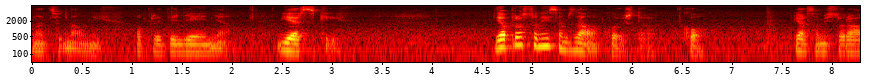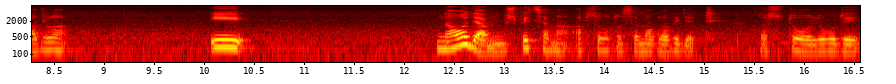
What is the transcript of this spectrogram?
nacionalnih opredeljenja, vjerskih. Ja prosto nisam znala ko je šta, ko. Ja sam isto radila i na odjavnim špicama apsolutno se moglo vidjeti da su to ljudi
